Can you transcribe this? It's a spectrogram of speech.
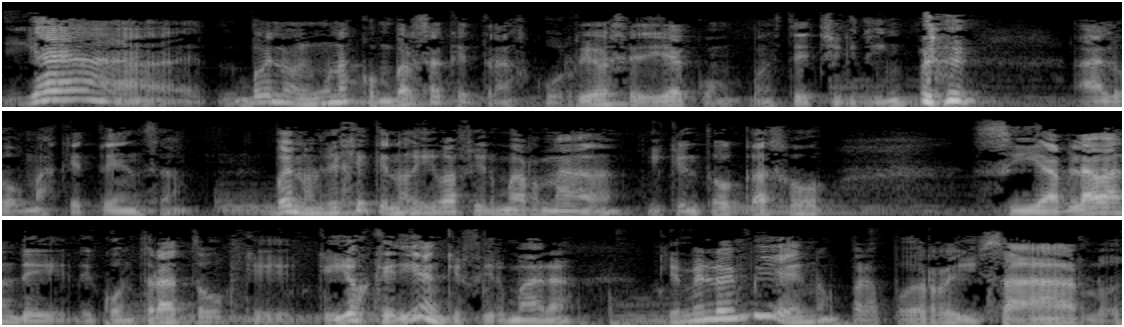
ya, bueno, en una conversa que transcurrió ese día con, con este chiquitín, algo más que tensa, bueno, le dije que no iba a firmar nada y que en todo caso si hablaban de, contrato que, ellos querían que firmara, que me lo envíen, ¿no? Para poder revisarlo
